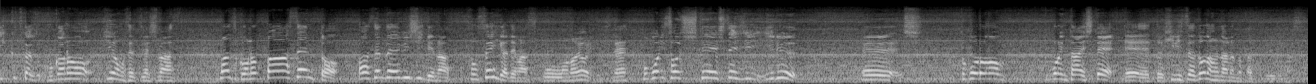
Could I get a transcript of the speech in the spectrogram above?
いくつか他の機能も説明します。まずこのパーセントパーセント ABC っていうのは組成比が出ます。このようにですね。ここに指定している、えー、ところのところに対して、えーと、比率はどんなふうになるのかって言います。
